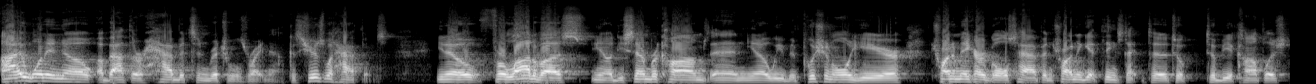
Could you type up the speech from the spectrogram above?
I want to know about their habits and rituals right now. Because here's what happens you know, for a lot of us, you know, December comes and, you know, we've been pushing all year, trying to make our goals happen, trying to get things to, to, to, to be accomplished.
